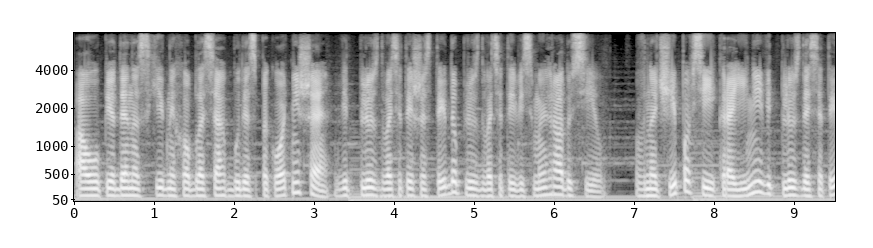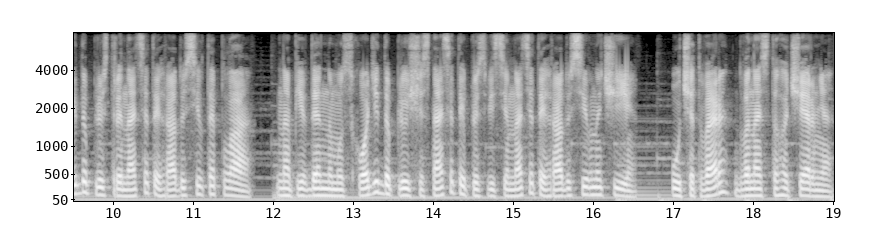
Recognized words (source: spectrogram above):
а у південно-східних областях буде спекотніше від плюс 26 до плюс 28 градусів. Вночі по всій країні від плюс 10 до плюс 13 градусів тепла, на південному сході до плюс 16 плюс 18 градусів вночі. У четвер, 12 червня,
